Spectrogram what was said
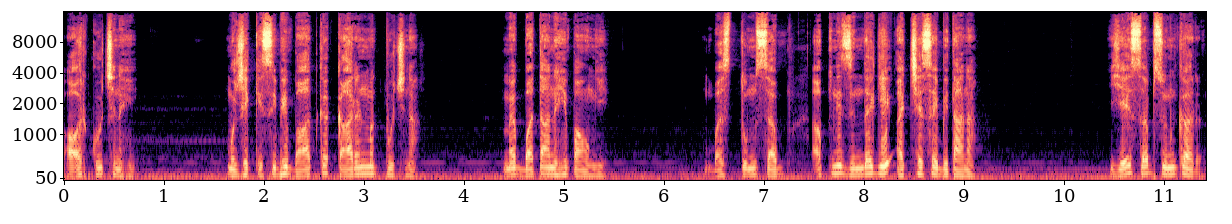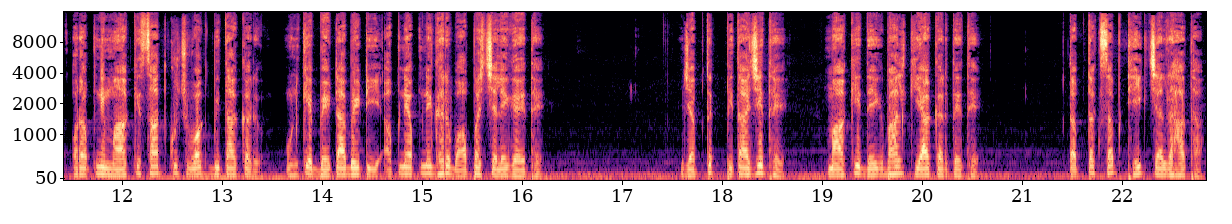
और कुछ नहीं। मुझे किसी भी बात का कारण मत पूछना। मैं बता नहीं पाऊँगी। बस तुम सब अपनी ज़िंदगी अच्छे से बिताना। ये सब सुनकर और अपनी माँ के साथ कुछ वक्त बिताकर उनके बेटा बेटी अपने अपने घर वापस चले गए थे। जब तक पिताजी थे, माँ की देखभाल किया करते थे। तब तक सब ठीक चल रहा था।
